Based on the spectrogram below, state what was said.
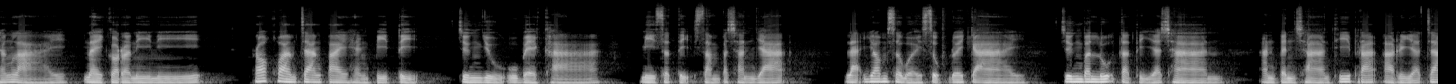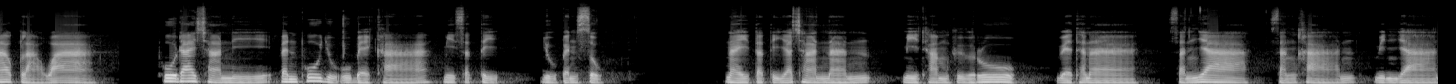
ทั้งหลาย ในกรณีนี้ เพราะความจางไปแห่งปีติจึงอยู่อุเบกขา มีสติสัมปชัญญะ และย่อมเสวยสุขด้วยกาย จึงบรรลุตติยฌานอันเป็นฌานที่พระอริยเจ้ากล่าวว่า ผู้ได้ฌานนี้เป็นผู้อยู่อุเบกขา มีสติ อยู่เป็นสุข ในตติยฌานนั้น มีธรรมคือรูป เวทนา สัญญา สังขาร วิญญาณ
